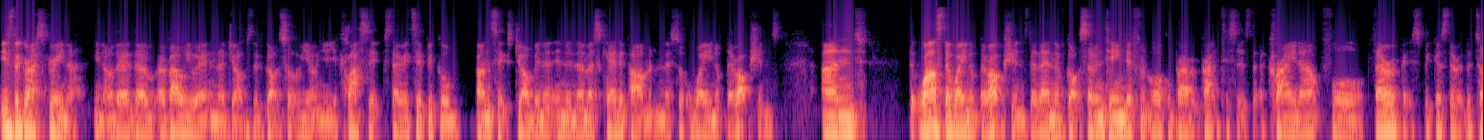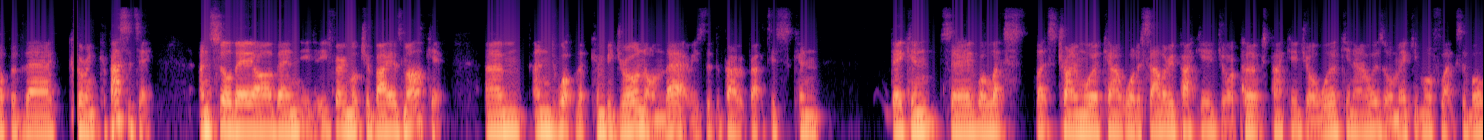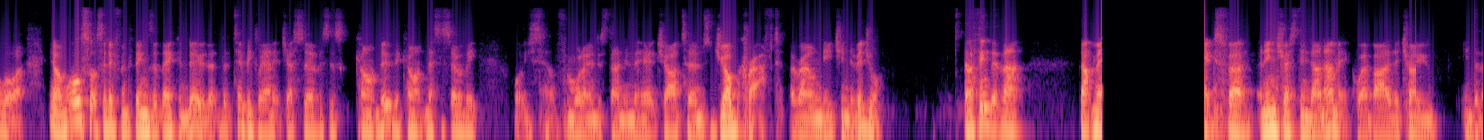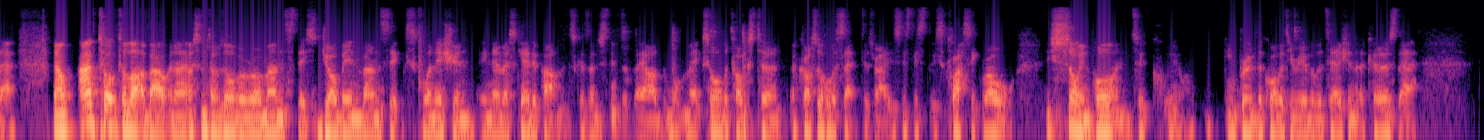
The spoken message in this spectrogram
is the grass greener? You know, they're they're evaluating their jobs. They've got sort of you know your classic stereotypical band six job in a, in an MSK department, and they're sort of weighing up their options. And that whilst they're weighing up their options, they then have got 17 different local private practices that are crying out for therapists because they're at the top of their current capacity. And so they are then, it's very much a buyer's market. Um, and what that can be drawn on there is that the private practice can, they can say, well, let's let's try and work out what a salary package or a perks package or working hours or make it more flexible or you know all sorts of different things that they can do that, that typically nhs services can't do. They can't necessarily what is from what i understand in the hr terms job craft around each individual. And i think that that that makes for an interesting dynamic whereby they try to into there now, I've talked a lot about, and I sometimes over romance this job in band six clinician in MSK departments because I just think that they are what makes all the cogs turn across all the sectors, right? It's just this, this classic role. It's so important to you know improve the quality rehabilitation that occurs there.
